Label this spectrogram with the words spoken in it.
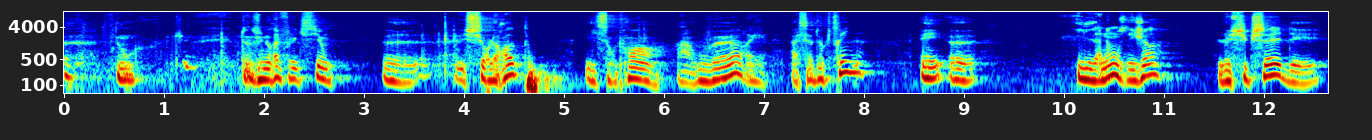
Euh, dans une réflexion sur l'Europe, il s'en prend à Hoover et à sa doctrine, et il annonce déjà le succès des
